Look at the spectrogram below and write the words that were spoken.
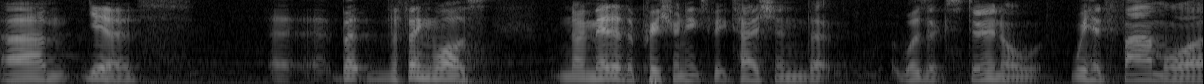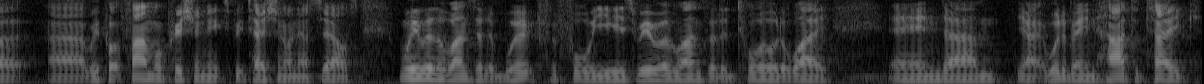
Um, yeah, it's uh, but the thing was, no matter the pressure and expectation that was external, we had far more, uh, we put far more pressure and expectation on ourselves. We were the ones that had worked for four years. We were the ones that had toiled away, and um, you know, it would have been hard to take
